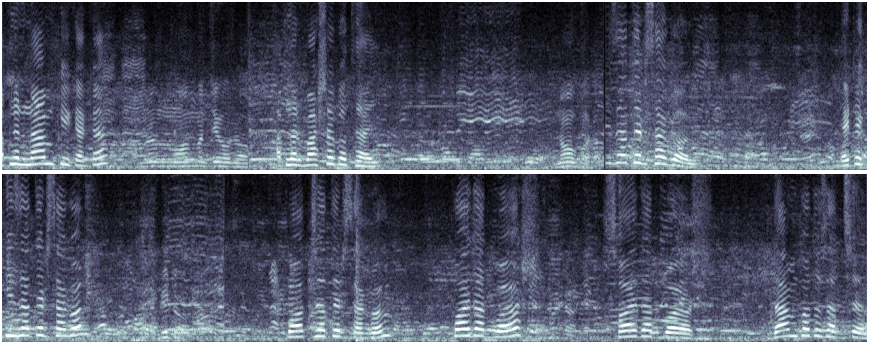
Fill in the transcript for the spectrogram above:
আপনার নাম কি কাকা? আপনার বাসা কোথায়? নৌকর কি জাতের ছাগল? এটা কি জাতের ছাগল? পথ জাতের ছাগল। কয় দাঁত বয়স? ছয় দাঁত বয়স। দাম কত চাচ্ছেন?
